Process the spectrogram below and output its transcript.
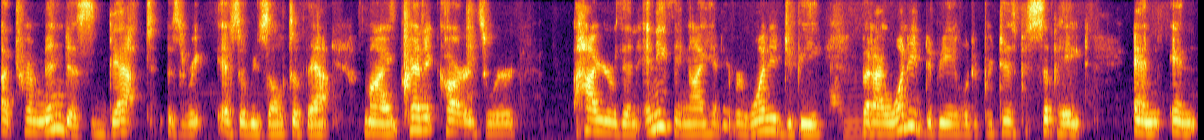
a tremendous debt as, re- as a result of that my credit cards were higher than anything i had ever wanted to be mm-hmm. but i wanted to be able to participate and in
